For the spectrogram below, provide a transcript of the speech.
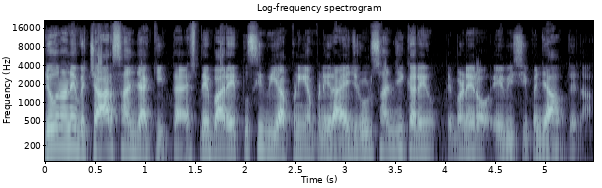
ਜੋ ਉਹਨਾਂ ਨੇ ਵਿਚਾਰ ਸਾਂਝਾ ਕੀਤਾ ਹੈ, ਇਸ ਦੇ ਬਾਰੇ ਤੁਸੀਂ ਵੀ ਆਪਣੀ ਆਪਣੀ رائے ਜ਼ਰੂਰ ਸਾਂਝੀ ਕਰਿਓ ਤੇ ਬਣੇ ਰਹੋ ABC ਪੰਜਾਬ ਦੇ ਨਾਲ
